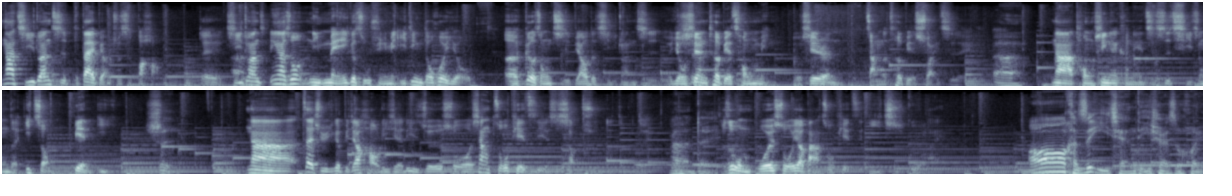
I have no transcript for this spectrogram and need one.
那极端值不代表就是不好，对，极端应该说你每一个族群里面一定都会有呃各种指标的极端值，有些人特别聪明，有些人长得特别帅之类的，呃，那同性恋可能也只是其中的一种变异。是，那再举一个比较好理解的例子，就是说像左撇子也是少数嘛，对不对？嗯，对。可是我们不会说要把左撇子移植过来。哦，可是以前的确是会，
